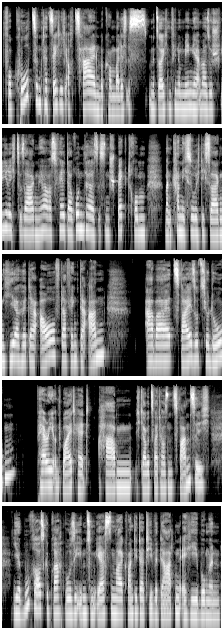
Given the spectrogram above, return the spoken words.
vor kurzem tatsächlich auch Zahlen bekommen, weil es ist mit solchen Phänomenen ja immer so schwierig zu sagen, ja, was fällt da runter? Es ist ein Spektrum. Man kann nicht so richtig sagen, hier hört er auf, da fängt er an. Aber zwei Soziologen, Perry und Whitehead, haben, ich glaube, 2020 ihr Buch rausgebracht, wo sie eben zum ersten Mal quantitative Datenerhebungen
